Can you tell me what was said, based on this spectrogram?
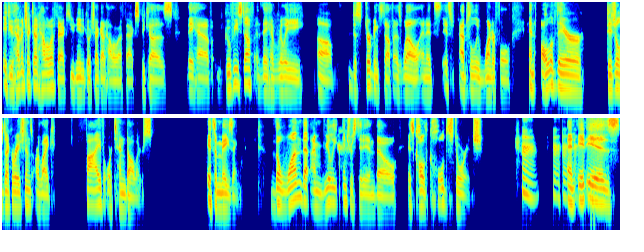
If you haven't checked out Hallow FX, you need to go check out Hallow FX because they have goofy stuff. and They have really uh, disturbing stuff as well, and it's it's absolutely wonderful. And all of their digital decorations are like five or ten dollars. It's amazing. The one that I'm really interested in, though, is called Cold Storage. And it is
